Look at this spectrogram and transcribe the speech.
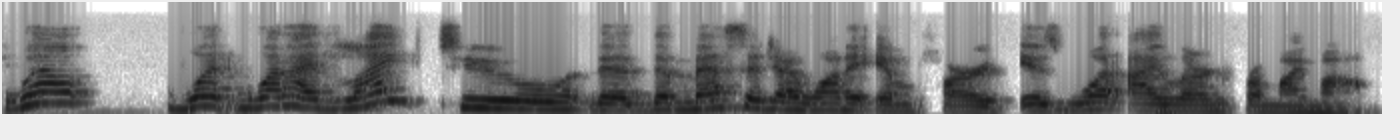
Well, what what I'd like to the the message I want to impart is what I mm-hmm. learned from my mom.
